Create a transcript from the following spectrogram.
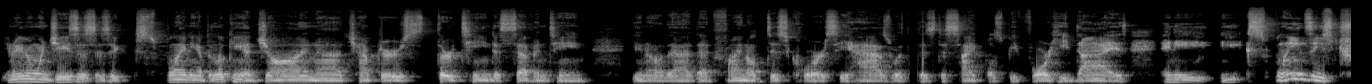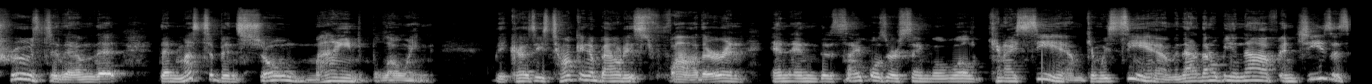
you know, even when Jesus is explaining, I've been looking at John uh, chapters 13 to 17, you know, that, that final discourse he has with his disciples before he dies. And he, he explains these truths to them that, that must have been so mind blowing because he's talking about his father and and and the disciples are saying well well can i see him? Can we see him? And that that'll be enough. And jesus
